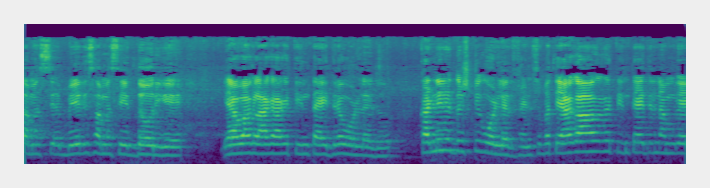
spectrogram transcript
ಸಮಸ್ಯೆ ಬೇದಿ ಸಮಸ್ಯೆ ಇದ್ದವರಿಗೆ ಯಾವಾಗಲೂ ಆಗಾಗ ತಿಂತಾ ಇದ್ರೆ ಒಳ್ಳೇದು. ಕಣ್ಣಿನ ದೃಷ್ಟಿಗೆ ಒಳ್ಳೇದು ಫ್ರೆಂಡ್ಸ್ ಮತ್ತೆ ಯಾವಾಗ ತಿಂತಾ ಇದ್ರೆ ನಮಗೆ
